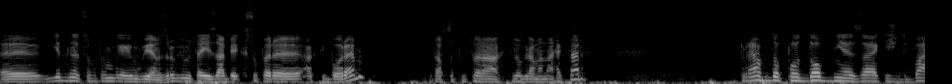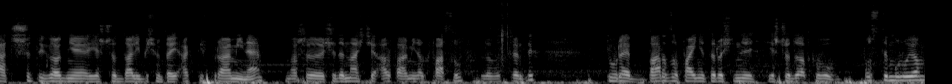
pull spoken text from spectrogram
Y, Jedyne co jak mówiłem, zrobimy tutaj zabieg super Actiborem w dawce 1,5 kg na hektar. Prawdopodobnie za jakieś 2-3 tygodnie jeszcze dalibyśmy tutaj Active Proaminę, nasze 17 alfa-aminokwasów lewoskrętnych, które bardzo fajnie te rośliny jeszcze dodatkowo postymulują e,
